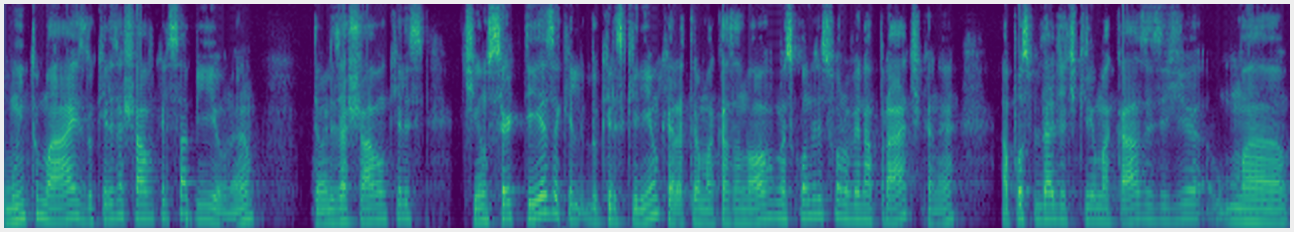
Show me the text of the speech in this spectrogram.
muito mais do que eles achavam que eles sabiam, né? Então eles achavam que eles tinham certeza que, do que eles queriam, que era ter uma casa nova, mas quando eles foram ver na prática, né, a possibilidade de adquirir uma casa exigia uma,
